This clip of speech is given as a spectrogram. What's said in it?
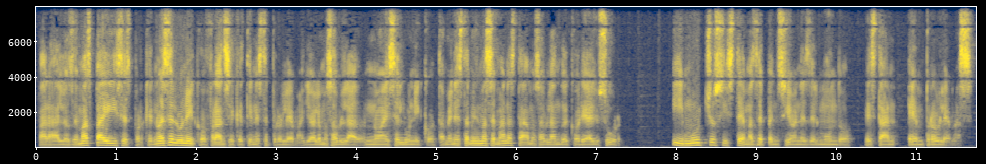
para los demás países, porque no es el único Francia que tiene este problema, ya lo hemos hablado, no es el único. También esta misma semana estábamos hablando de Corea del Sur y muchos sistemas de pensiones del mundo están en problemas.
